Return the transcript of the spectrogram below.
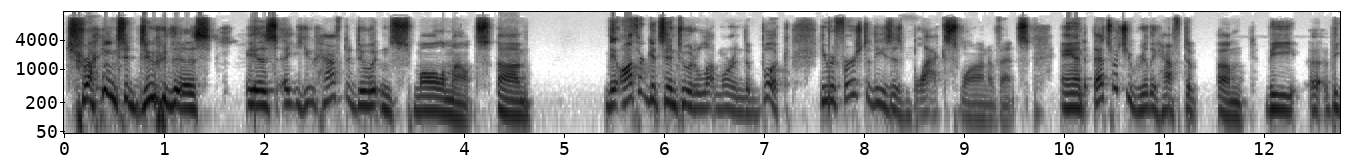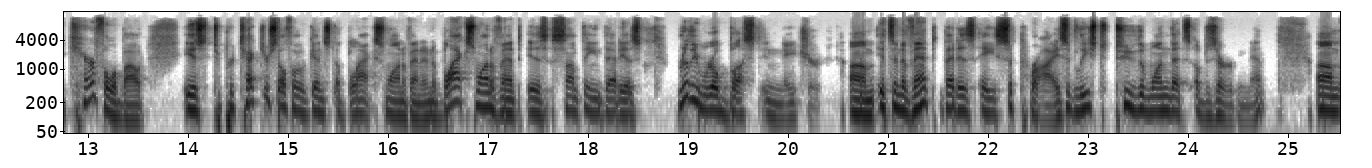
trying to do this is uh, you have to do it in small amounts. Um, the author gets into it a lot more in the book. He refers to these as black swan events, and that's what you really have to um, be uh, be careful about is to protect yourself against a black swan event. And a black swan event is something that is really robust in nature. Um, it's an event that is a surprise, at least to the one that's observing it. Um,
